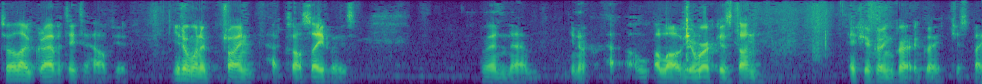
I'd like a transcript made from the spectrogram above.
to allow gravity to help you. You don't want to try and claw sideways when um, you know a, a lot of your work is done if you're going vertically just by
